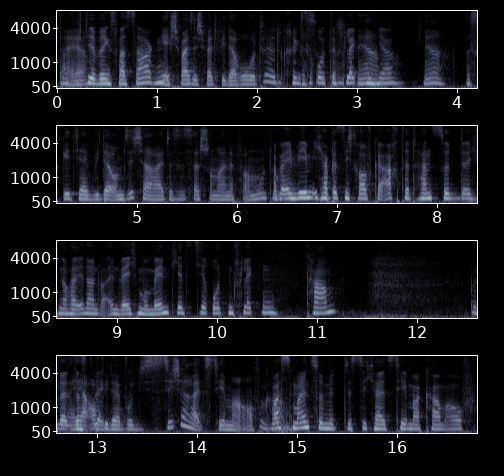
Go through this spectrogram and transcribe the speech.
Darf ja, ich dir übrigens was sagen? ja, ich weiß, ich werde wieder rot. Ja, du kriegst Das- rote Flecken, ja. ja. Ja, es geht ja wieder um Sicherheit, das ist ja schon meine Vermutung. Aber in wem, ich habe jetzt nicht drauf geachtet, kannst du dich noch erinnern, in welchem Moment jetzt die roten Flecken kamen? Oder naja, das auch Fleck- wieder, wo dieses Sicherheitsthema aufkam. Was meinst du mit das Sicherheitsthema kam auf?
